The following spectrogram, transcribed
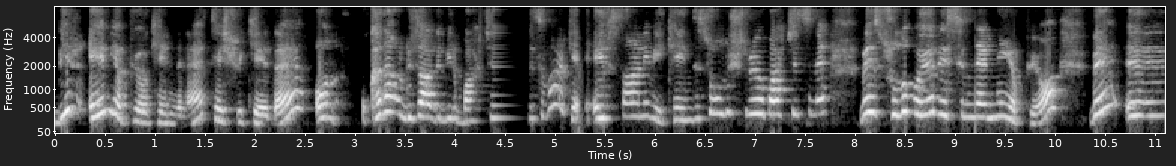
Bir ev yapıyor kendine Teşvikiye'de. On, o kadar güzel de bir bahçe var ki efsanevi kendisi oluşturuyor bahçesini ve sulu boya resimlerini yapıyor ve e,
